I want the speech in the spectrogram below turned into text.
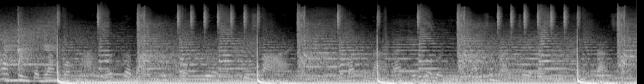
ถ้าคุณกำลังมองหารถกระบะที่ครบเครื่องดีไซน์สมรรถนะและเทคโนโลยีล้ำสมัย JLTV 82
